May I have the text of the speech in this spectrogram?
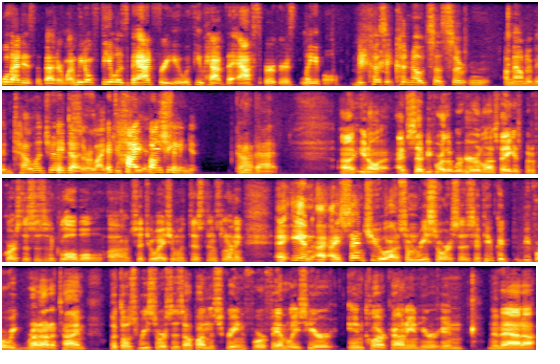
well, that is the better one. We don't feel as bad for you if you have the Asperger's label. Because it connotes a certain amount of intelligence, does. or like It's high functioning. genius. you Got it. bet. Uh, you know, I've said before that we're here in Las Vegas, but of course, this is a global uh, situation with distance learning. And Ian, I, I sent you uh, some resources. If you could, before we run out of time, put those resources up on the screen for families here in Clark County and here in Nevada.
